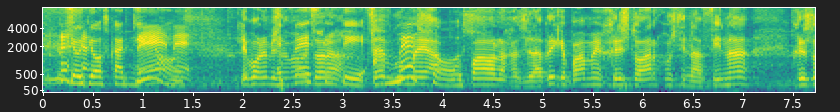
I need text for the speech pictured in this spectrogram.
Και ο γιος Καρκίνος. Ναι, ναι. Λοιπόν, εμείς θα πάμε τώρα. Ευαίσθητη, Φεύγουμε αμέσως. από Πάολα Χατζηλαμπρή και πάμε Χρήστο Άρχος στην Αθήνα. Χρήστο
